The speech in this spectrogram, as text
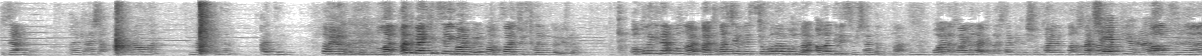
Güzel mi? Arkadaşlar abone olun. Like edin. Adın. Hayır. Ulan, Hadi ben kimseyi görmüyorum. Tamam sadece çocuklarımı görüyorum. Okula giden bunlar, arkadaş çevresi çok olan bunlar ama dili sürçen de bunlar. Bu arada kaynar arkadaşlar. Bir kışın kaynadıktan sonra Maça yapıyoruz. altını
